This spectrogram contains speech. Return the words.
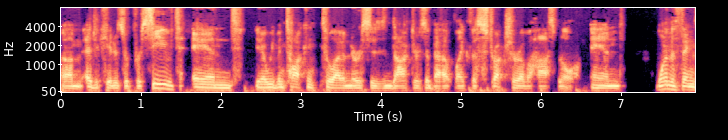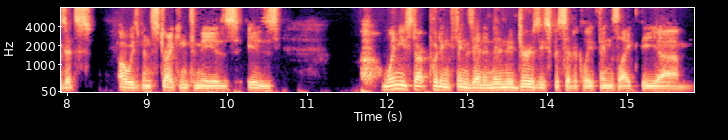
um, educators are perceived. And you know, we've been talking to a lot of nurses and doctors about like the structure of a hospital. And one of the things that's always been striking to me is is when you start putting things in, and in New Jersey specifically, things like the um,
